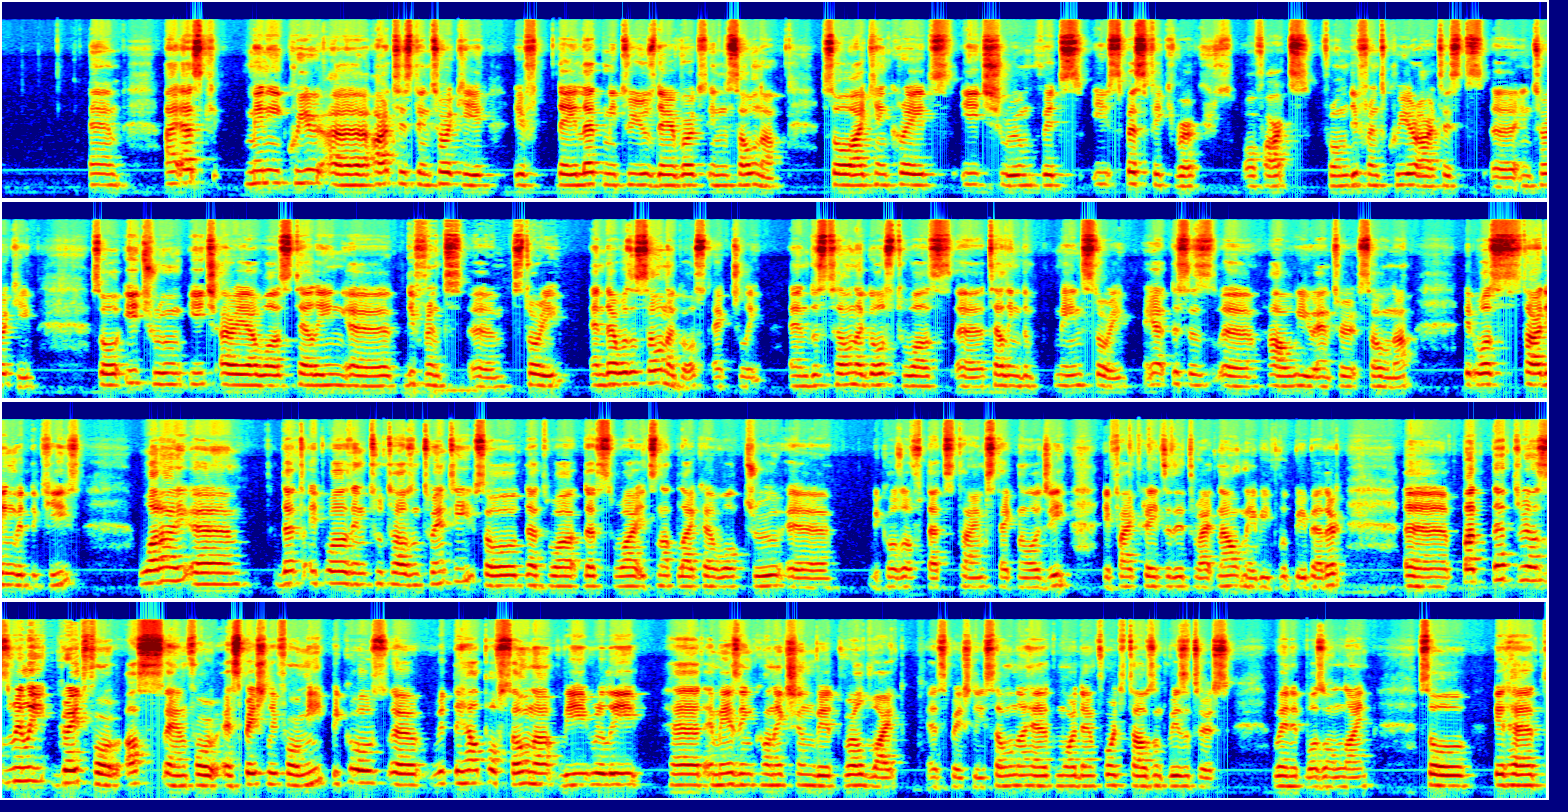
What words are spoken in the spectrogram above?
And I asked many queer uh, artists in Turkey if they let me to use their works in sauna. So I can create each room with specific works of arts from different queer artists uh, in Turkey. So each room, each area was telling a different um, story. And there was a sauna ghost actually. And the sauna ghost was uh, telling the main story. Yeah, this is uh, how you enter sauna. It was starting with the keys. What I um, that it was in 2020, so that's why it's not like a walkthrough uh, because of that time's technology. If I created it right now, maybe it would be better. Uh, but that was really great for us and for especially for me because uh, with the help of Sauna, we really had amazing connection with worldwide. Especially Sauna had more than forty thousand visitors when it was online, so it had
